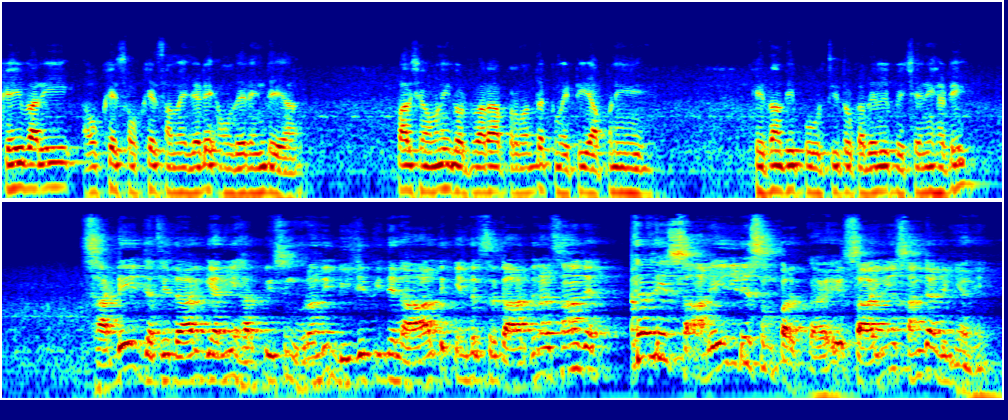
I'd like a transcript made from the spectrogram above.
ਕਈ ਵਾਰੀ ਔਖੇ ਸੌਖੇ ਸਮੇਂ ਜਿਹੜੇ ਆਉਂਦੇ ਰਹਿੰਦੇ ਆ, ਪਰ ਸ਼੍ਰੋਮਣੀ ਗੁਰਦੁਆਰਾ ਪ੍ਰਬੰਧਕ ਕਮੇਟੀ ਆਪਣੀ ਹਿੱਤਾਂ ਦੀ ਪੂਰਤੀ ਤੋਂ ਕਦੇ ਵੀ ਪਿੱਛੇ ਨਹੀਂ ਹਟੀ। ਸਾਡੇ ਜਥੇਦਾਰ ਗਿਆਨੀ ਹਰਪ੍ਰੀਤ ਸਿੰਘ ਹੋਰਾਂ ਦੀ ਬੀਜੇਪੀ ਦੇ ਨਾਲ ਤੇ ਕੇਂਦਰ ਸਰਕਾਰ ਦੇ ਨਾਲ ਸਾਂਝ ਹੈ। ਇਹ ਸਾਰੇ ਜਿਹੜੇ ਸੰਪਰਕ ਹੈ, ਇਹ ਸਾਰੀਆਂ ਸਾਂਝਾਂ ਜਿਹੜੀਆਂ ਨੇ,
